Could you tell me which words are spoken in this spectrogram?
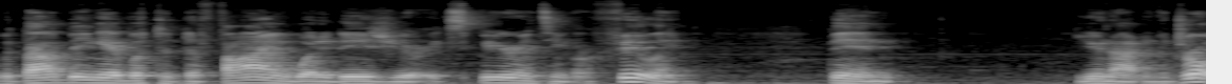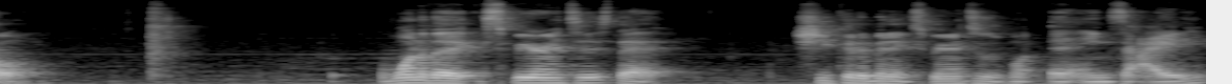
Without being able to define what it is you're experiencing or feeling, then you're not in control. One of the experiences that she could have been experiencing was uh, anxiety,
